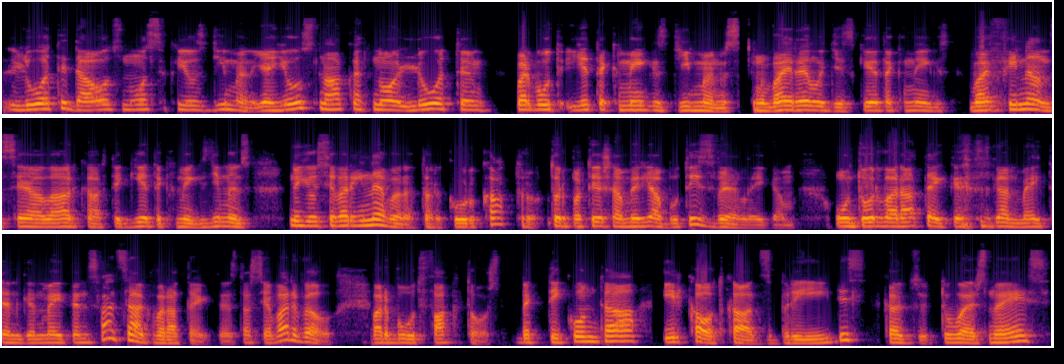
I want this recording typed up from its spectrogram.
ļoti daudz nosaka jūsu ģimene. Ja jūs nākat no ļoti varbūt ietekmīgas ģimenes, vai reliģiski ietekmīgas, vai finansiāli ārkārtīgi ietekmīgas ģimenes, nu jūs jau arī nevarat ar kuru katru. Tur patiešām ir jābūt izvēlīgam. Un tur var atteikties gan meitene, gan meitenes vecāki var atteikties. Tas jau var vēl var būt faktors. Bet tik un tā ir kaut kāds brīdis, kad tu vairs neesi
